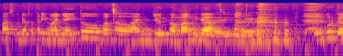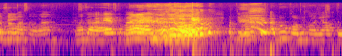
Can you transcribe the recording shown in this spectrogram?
pas udah keterimanya itu bakal lanjut apa enggak Iya, iya. gugur karena sih. Masalah Nah, kemarin. itu. kayak pertimbangan kayak aduh kalau misalnya aku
